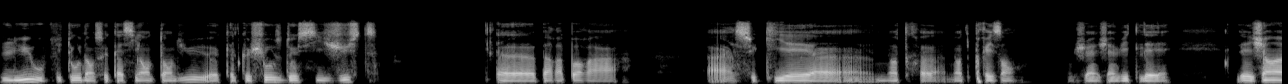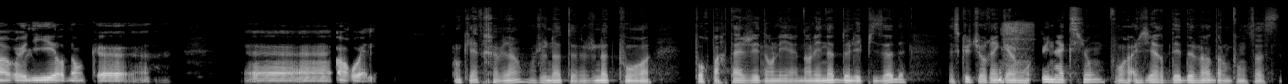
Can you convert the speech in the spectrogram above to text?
lu, ou plutôt dans ce cas-ci entendu, quelque chose d'aussi juste par rapport à, à ce qui est euh, notre notre présent. J'invite les les gens à relire donc euh, euh, Orwell. Ok, très bien. Je note, je note pour pour partager dans les dans les notes de l'épisode. Est-ce que tu aurais également une action pour agir dès demain dans le bon sens,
